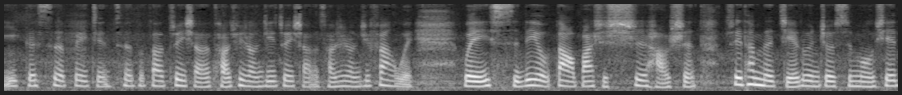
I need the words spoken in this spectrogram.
一个设备检测都到最小的潮气容积，最小的潮气容积范围为十六到八十四毫升。所以他们的结论就是，某些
